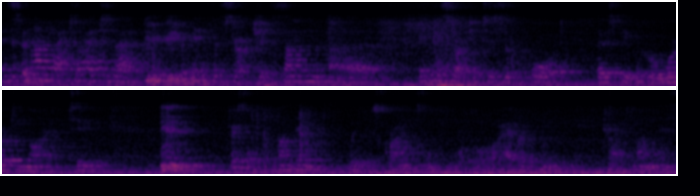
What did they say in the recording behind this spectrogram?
And and I'd like to add to that, infrastructure, some, uh, infrastructure to support those people who are working on it to, first of all, the funding, whether it's grants or, however we try to fund this.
